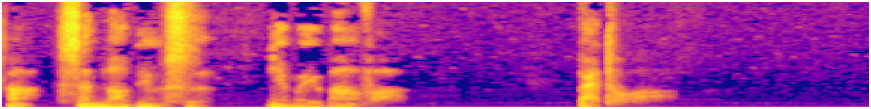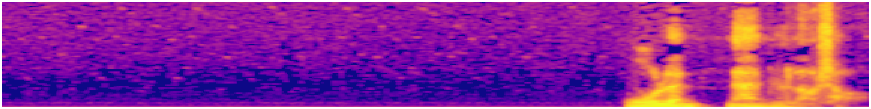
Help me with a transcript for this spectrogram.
啊，生老病死，你没有办法摆脱。无论男女老少，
